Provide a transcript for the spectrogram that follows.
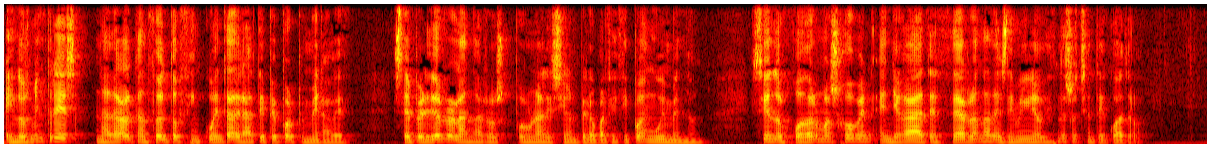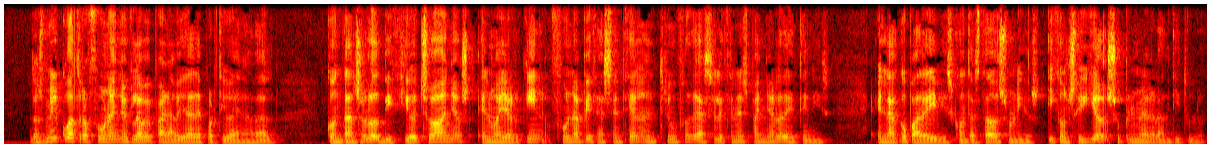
En 2003, Nadal alcanzó el top 50 de la ATP por primera vez. Se perdió el Roland Garros por una lesión, pero participó en Wimbledon, siendo el jugador más joven en llegar a la tercera ronda desde 1984. 2004 fue un año clave para la vida deportiva de Nadal, con tan solo 18 años, el mallorquín fue una pieza esencial en el triunfo de la selección española de tenis en la Copa Davis contra Estados Unidos y consiguió su primer gran título.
